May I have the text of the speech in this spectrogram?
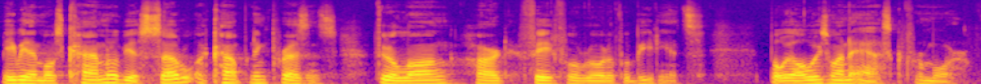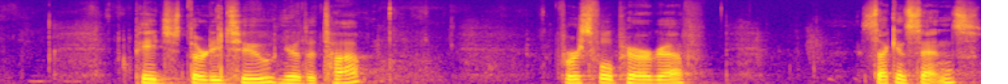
Maybe the most common will be a subtle accompanying presence through a long, hard, faithful road of obedience. But we always want to ask for more. Page 32, near the top, first full paragraph, second sentence.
